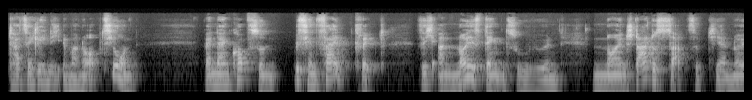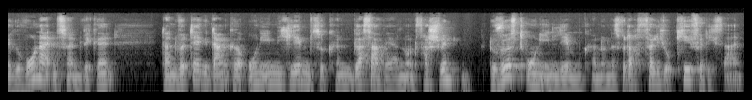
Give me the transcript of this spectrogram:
tatsächlich nicht immer eine Option. Wenn dein Kopf so ein bisschen Zeit kriegt, sich an neues Denken zu gewöhnen, einen neuen Status zu akzeptieren, neue Gewohnheiten zu entwickeln, dann wird der Gedanke, ohne ihn nicht leben zu können, blasser werden und verschwinden. Du wirst ohne ihn leben können und es wird auch völlig okay für dich sein.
